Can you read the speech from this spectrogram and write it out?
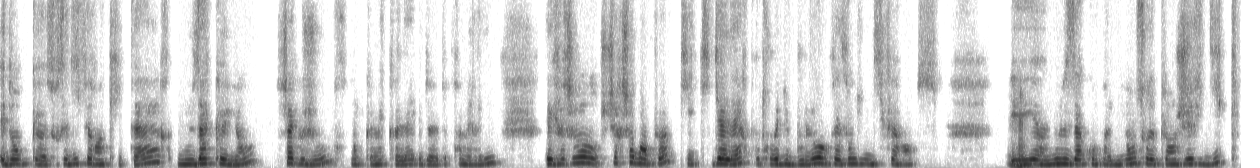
et donc, sur ces différents critères, nous accueillons chaque jour, donc mes collègues de, première ligne, des chercheurs, d'emploi qui, galèrent pour trouver du boulot en raison d'une différence. Et mmh. nous les accompagnons sur le plan juridique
